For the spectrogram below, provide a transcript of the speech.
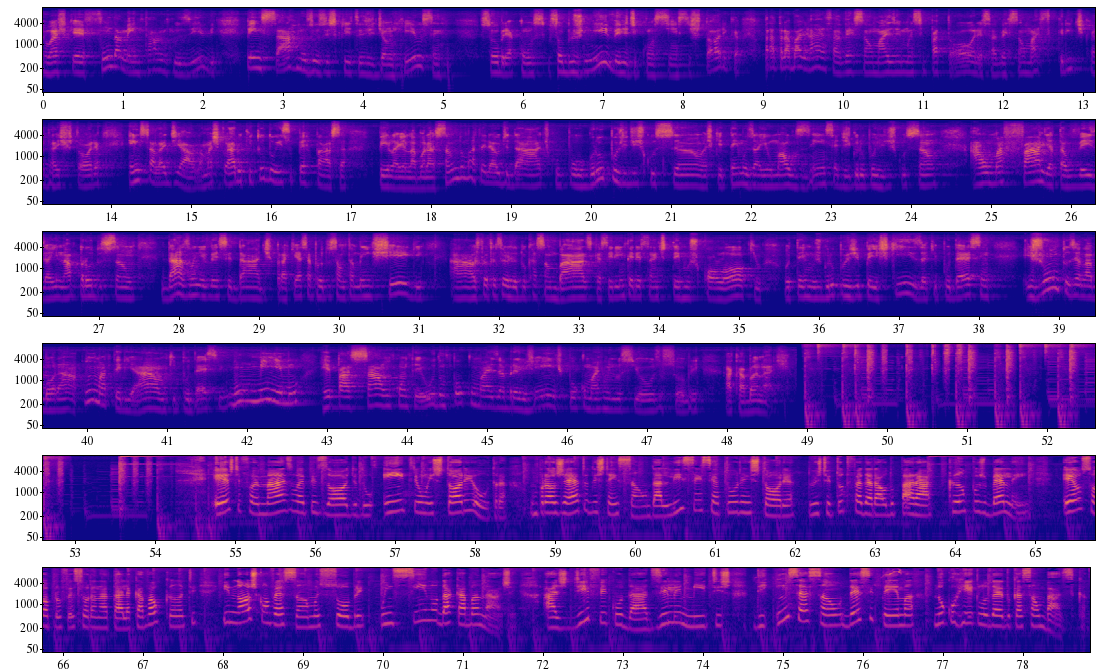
eu acho que é fundamental, inclusive, pensarmos os escritos de John Hewson sobre, a, sobre os níveis de consciência histórica para trabalhar essa versão mais emancipatória, essa versão mais crítica da história em sala de aula. Mas claro que tudo isso perpassa pela elaboração do material didático, por grupos de discussão, acho que temos aí uma ausência de grupos de discussão, há uma falha talvez aí na produção das universidades para que essa produção também chegue aos professores de educação básica, seria interessante termos colóquio ou termos grupos de pesquisa que pudessem juntos elaborar um material que pudesse, no mínimo, repassar um conteúdo um pouco mais abrangente, um pouco mais minucioso sobre a cabanagem. Este foi mais um episódio do Entre uma História e Outra, um projeto de extensão da Licenciatura em História do Instituto Federal do Pará, Campus Belém. Eu sou a professora Natália Cavalcante e nós conversamos sobre o ensino da cabanagem, as dificuldades e limites de inserção desse tema no currículo da educação básica.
